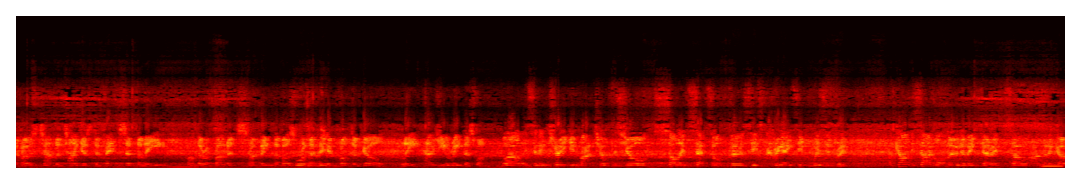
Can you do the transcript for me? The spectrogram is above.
The hosts have the tightest defence in the league, while their opponents have been the most prolific in front of goal. Lee, how do you read this one? Well, it's an intriguing matchup for sure. Solid setup versus creative wizardry. I can't decide what mood I'm in, Derek, so I'm going to go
